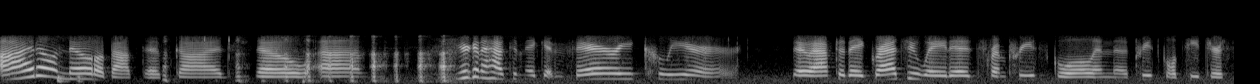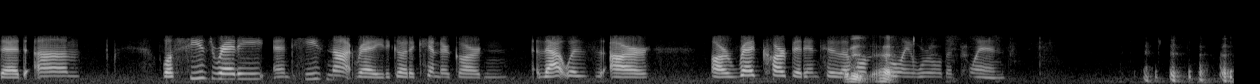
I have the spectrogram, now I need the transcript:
I don't know about this, God. So um, you're going to have to make it very clear. So after they graduated from preschool, and the preschool teacher said, um, "Well, she's ready, and he's not ready to go to kindergarten." That was our our red carpet into the What is that? homeschooling world of twins.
